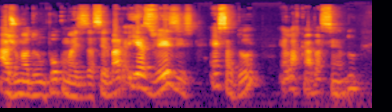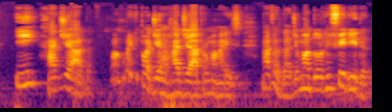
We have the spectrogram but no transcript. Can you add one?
haja uma dor um pouco mais exacerbada e às vezes essa dor ela acaba sendo irradiada. Mas como é que pode irradiar para uma raiz? Na verdade, é uma dor referida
